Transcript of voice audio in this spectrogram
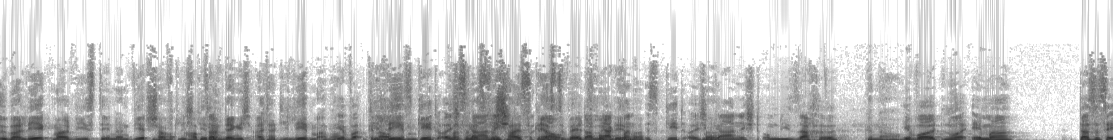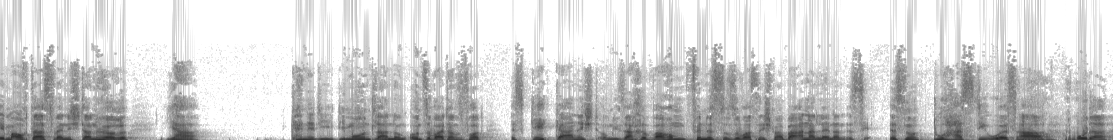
überleg mal, wie es denen dann wirtschaftlich Genau, geht. Dann denke ich, Alter, die leben aber. Ihr, genau, die leben. es geht euch Was sind gar das für nicht, scheiß genau, erste da Weltprobleme? merkt man, es geht euch Ne? gar nicht um die Sache. Genau. Ihr wollt nur immer, das ist eben auch das, wenn ich dann höre, ja, Kennedy, die Mondlandung und so weiter und so fort. Es geht gar nicht um die Sache. Warum findest du sowas nicht mal bei anderen Ländern? Es ist nur, du hast die USA Genau, genau. oder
